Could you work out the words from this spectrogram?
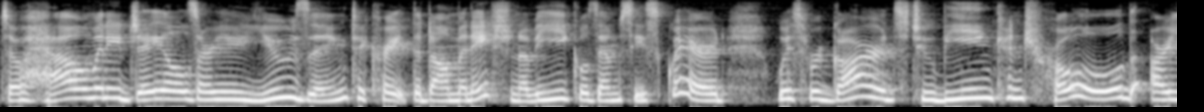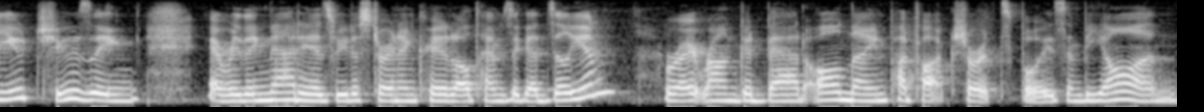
So, how many jails are you using to create the domination of E equals MC squared with regards to being controlled? Are you choosing everything that is? We destroy and uncreate at all times a godzillion right, wrong, good, bad, all nine podpoc shorts, boys, and beyond.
